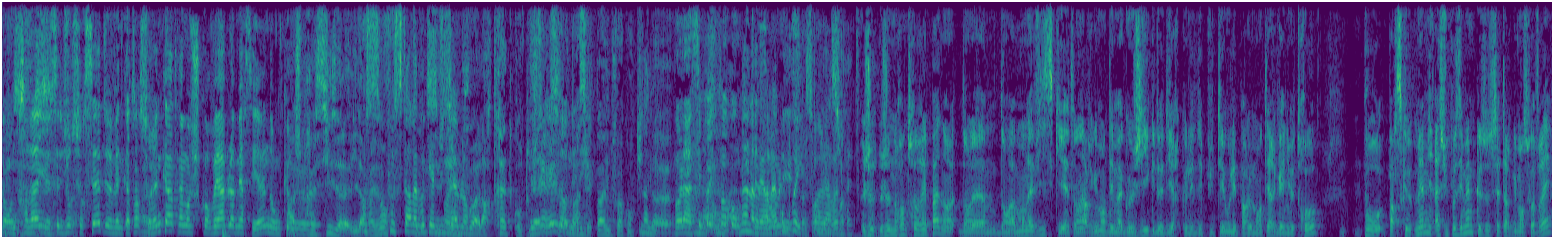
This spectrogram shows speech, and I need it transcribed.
on, travaille 7 jours sur 7, 24 heures sur 24. Hein. Moi je suis corvéable à merci. Hein, donc, ah, je euh, précise, il a raison. Il faut se faire l'avocat du diable. C'est une fois à la retraite qu'on touche cette somme. Hein. C'est pas une fois qu'on quitte la. Voilà, c'est pas une fois qu'on quitte la retraite. Je ne rentrerai pas dans, à mon avis, ce qui est un argument démagogique de dire que les députés ou les parlementaires gagnent trop. Pour, parce que même, à supposer même que cet argument soit vrai,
